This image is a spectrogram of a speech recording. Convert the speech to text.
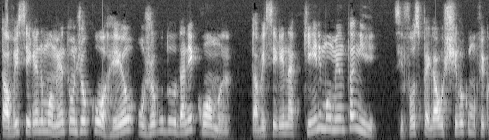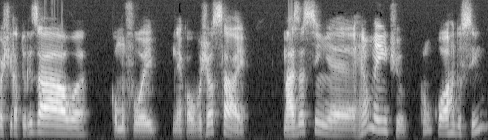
talvez seria no momento onde ocorreu o jogo do, da Nekoma. Talvez seria naquele momento ali. Se fosse pegar o estilo como foi com a Shira Torizawa, como foi né, com o Josai. Mas assim, é, realmente, eu concordo sim.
